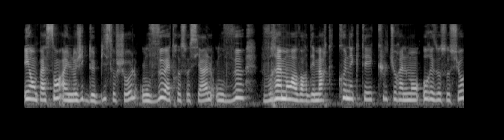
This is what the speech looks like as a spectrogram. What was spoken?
et en passant à une logique de bi-social. On veut être social, on veut vraiment avoir des marques connectées culturellement aux réseaux sociaux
